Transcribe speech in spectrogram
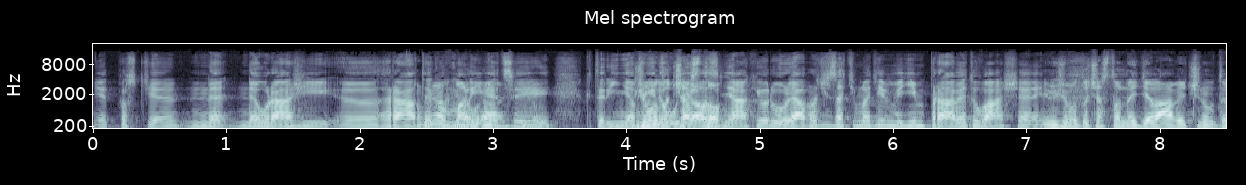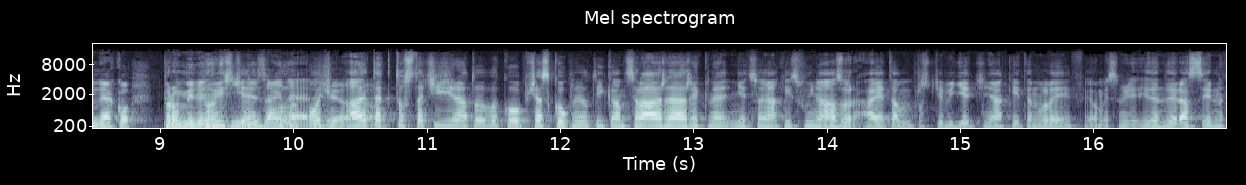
Mě prostě ne, neuráží uh, hrát jako malé věci, no. které mě někdo to udělal často- z nějakého důvodu. Já proti zatím letím vidím právě tu vášeň. Vím, že on to často nedělá většinou ten jako prominentní designer, No, pojď, že jo? ale tak to stačí, že na to jako občas koukne do té kanceláře a řekne něco, nějaký svůj názor a je tam prostě vidět nějaký ten vliv. Jo. Myslím, že i ten Derasin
